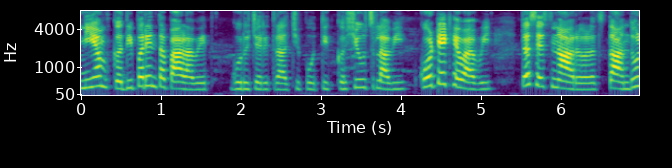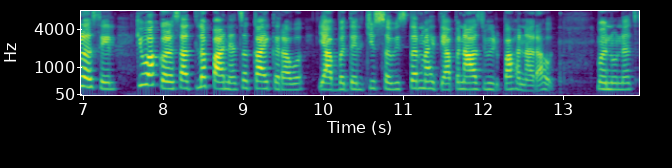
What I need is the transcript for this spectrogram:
नियम कधीपर्यंत पाळावेत? गुरुचरित्राची पोती कशी उचलावी? कोठे ठेवावी? तसेच नारळ तांदूळ असेल किंवा कळसातलं पाण्याचं काय करावं? याबद्दलची सविस्तर माहिती आपण आज व्हिड पाहणार आहोत. म्हणूनच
